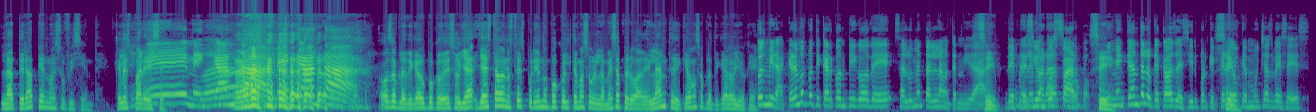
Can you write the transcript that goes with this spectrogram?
la terapia no es suficiente. ¿Qué les parece? ¡Eh! Me encanta, me encanta. Vamos a platicar un poco de eso. Ya, ya estaban ustedes poniendo un poco el tema sobre la mesa, pero adelante, ¿de qué vamos a platicar hoy o qué? Pues mira, queremos platicar contigo de salud mental en la maternidad, Sí. depresión posparto. Sí. Y me encanta lo que acabas de decir porque creo Sí. que muchas veces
